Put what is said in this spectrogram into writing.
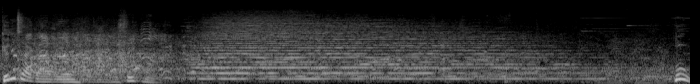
Günther Gabriel? Das sieht man. Huh.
